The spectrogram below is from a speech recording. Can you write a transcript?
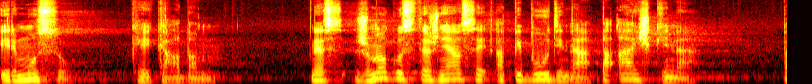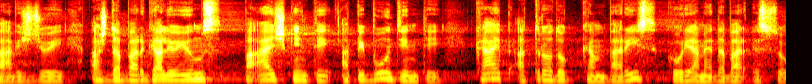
ir mūsų, kai kalbam. Nes žmogus dažniausiai apibūdina, paaiškina. Pavyzdžiui, aš dabar galiu jums paaiškinti, apibūdinti, kaip atrodo kambarys, kuriame dabar esu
